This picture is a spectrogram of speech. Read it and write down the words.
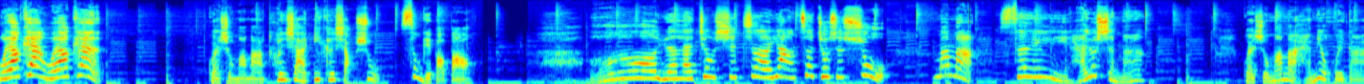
我要看，我要看。怪兽妈妈吞下一棵小树，送给宝宝。哦，原来就是这样，这就是树。妈妈，森林里还有什么？怪兽妈妈还没有回答，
